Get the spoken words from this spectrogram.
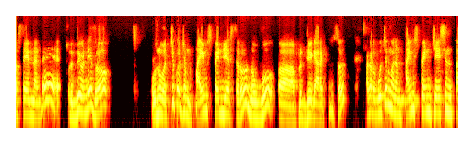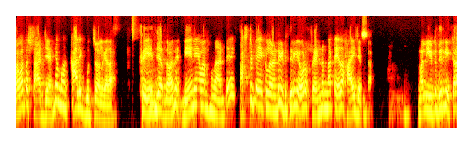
వస్తే ఏంటంటే పృథ్వీ ఉండి బ్రో నువ్వు వచ్చి కొంచెం టైం స్పెండ్ చేస్తారు. నువ్వు పృథ్వీ క్యారెక్టర్స్ అక్కడ కూర్చొని కొంచెం టైం స్పెండ్ చేసిన తర్వాత స్టార్ట్ చేయంటే మనం ఖాళీకి కూర్చోవాలి కదా. సో ఏం చేద్దామని నేనేమనుకున్నా అంటే ఫస్ట్ టేక్లో అంటే ఇటు తిరిగి ఎవడో ఫ్రెండ్ ఉన్నట్టు ఏదో హాయ్ చెప్తా మళ్ళీ ఇటు తిరిగి ఇక్కడ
